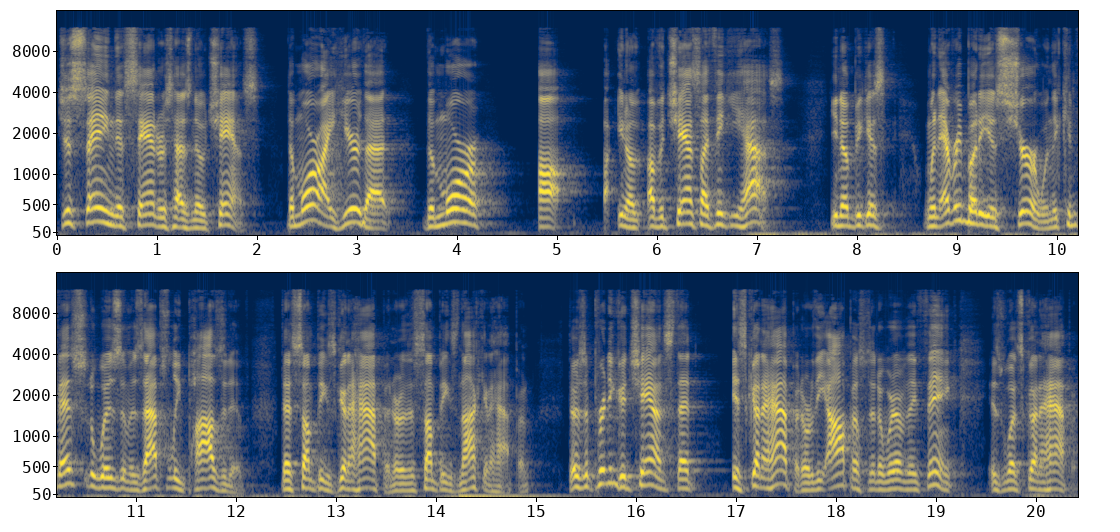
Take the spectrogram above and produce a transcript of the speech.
just saying that Sanders has no chance, the more I hear that, the more uh, you know of a chance I think he has. You know, because when everybody is sure, when the conventional wisdom is absolutely positive that something's going to happen or that something's not going to happen, there's a pretty good chance that it's going to happen or the opposite or whatever they think is what's going to happen.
